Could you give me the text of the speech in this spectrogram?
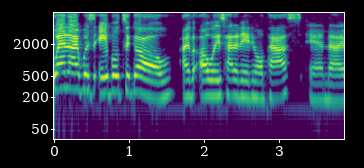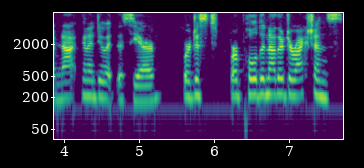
when I was able to go, I've always had an annual pass, and I'm not going to do it this year. We're just we're pulled in other directions.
